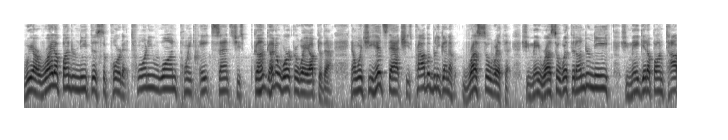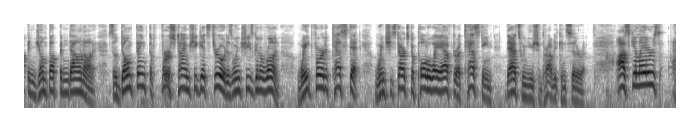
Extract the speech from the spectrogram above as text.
We are right up underneath this support at 21.8 cents. She's going to work her way up to that. Now, when she hits that, she's probably going to wrestle with it. She may wrestle with it underneath. She may get up on top and jump up and down on it. So don't think the first time she gets through it is when she's going to run. Wait for her to test it. When she starts to pull away after a testing, that's when you should probably consider it. Oscillators,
